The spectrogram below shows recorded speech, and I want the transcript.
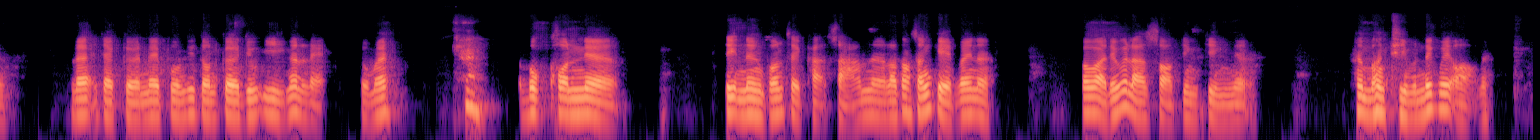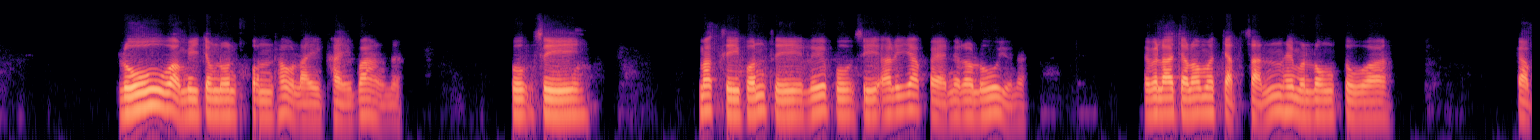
และจะเกิดในภูมิที่ตนเกิดอยู่อีกนั่นแหละถูกไหมค่ะบุคคลเนี่ย ติหนึ่งพ้นเสกขะสามนะเราต้องสังเกตไว้นะเพราะว่าเดี๋ยวเวลาสอบจริง ๆ เนี่ยบางทีมันนึกไม่ออกนะรู้ว่ามีจำนวนคนเท่าไหร่ใครบ้างนะปุสีมักสีผลสีหรือปุสีอริยแปดเนี่ยเรารู้อยู่นะ แต่เวลาจะเรามาจัดสรรให้มันลงตัวกับ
